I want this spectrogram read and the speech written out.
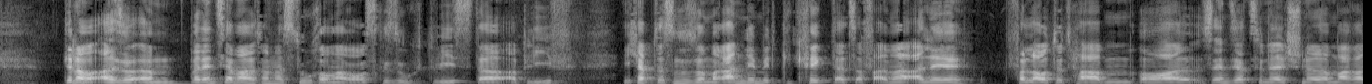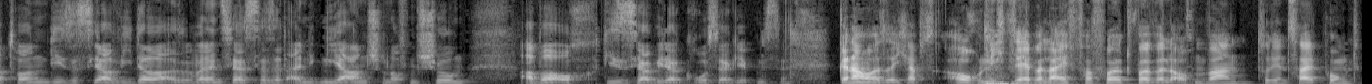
genau, also ähm, Valencia Marathon hast du auch mal rausgesucht, wie es da ablief. Ich habe das nur so am Rande mitgekriegt, als auf einmal alle verlautet haben, oh, sensationell schneller Marathon dieses Jahr wieder. Also Valencia ist ja seit einigen Jahren schon auf dem Schirm, aber auch dieses Jahr wieder große Ergebnisse. Genau, also ich habe es auch nicht selber live verfolgt, weil wir laufen waren zu dem Zeitpunkt.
